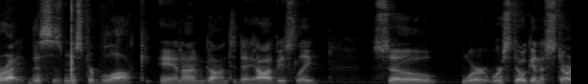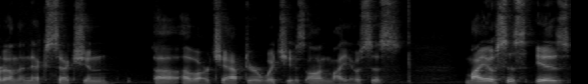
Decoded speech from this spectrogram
right, this is Mr. Block, and I'm gone today, obviously. So we're, we're still going to start on the next section uh, of our chapter, which is on meiosis. Meiosis is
